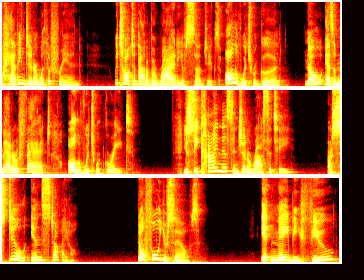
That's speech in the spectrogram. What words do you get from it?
having dinner with a friend, we talked about a variety of subjects, all of which were good. No, as a matter of fact, all of which were great. You see, kindness and generosity are still in style. Don't fool yourselves. It may be few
